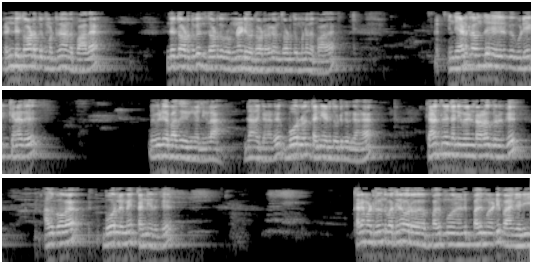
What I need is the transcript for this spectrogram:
ரெண்டு தோட்டத்துக்கு மட்டும்தான் அந்த பாதை. இந்த தோட்டத்துக்கு இந்த தோட்டத்துக்கு முன்னாடி ஒரு தோட்டம் இருக்குது அந்த தோட்டத்துக்கு முன்னாடி அந்த பாதை. இந்த இடத்துல வந்து இருக்கக்கூடிய கிணறு வீடியோ பார்த்துருக்கீங்க வச்சுங்களா இதான் அந்த கிணறு. போர்லேருந்து தண்ணி எடுத்து விட்டுருக்காங்க கிணத்துலேயும் தண்ணி வேண்ட அளவுக்கு இருக்குது அது போக போர்லையுமே தண்ணி இருக்குது தரைமட்டத்துலேருந்து பார்த்தீங்கன்னா ஒரு பதிமூணு அடி பதிமூணு அடி பதினஞ்சு அடி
